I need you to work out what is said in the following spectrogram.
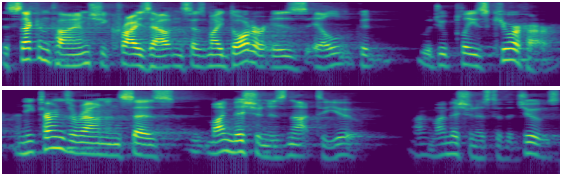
The second time, she cries out and says, My daughter is ill. Could, would you please cure her? And he turns around and says, My mission is not to you. My mission is to the Jews.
